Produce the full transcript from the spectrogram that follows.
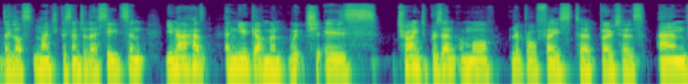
They lost ninety percent of their seats, and you now have a new government which is trying to present a more liberal face to voters, and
